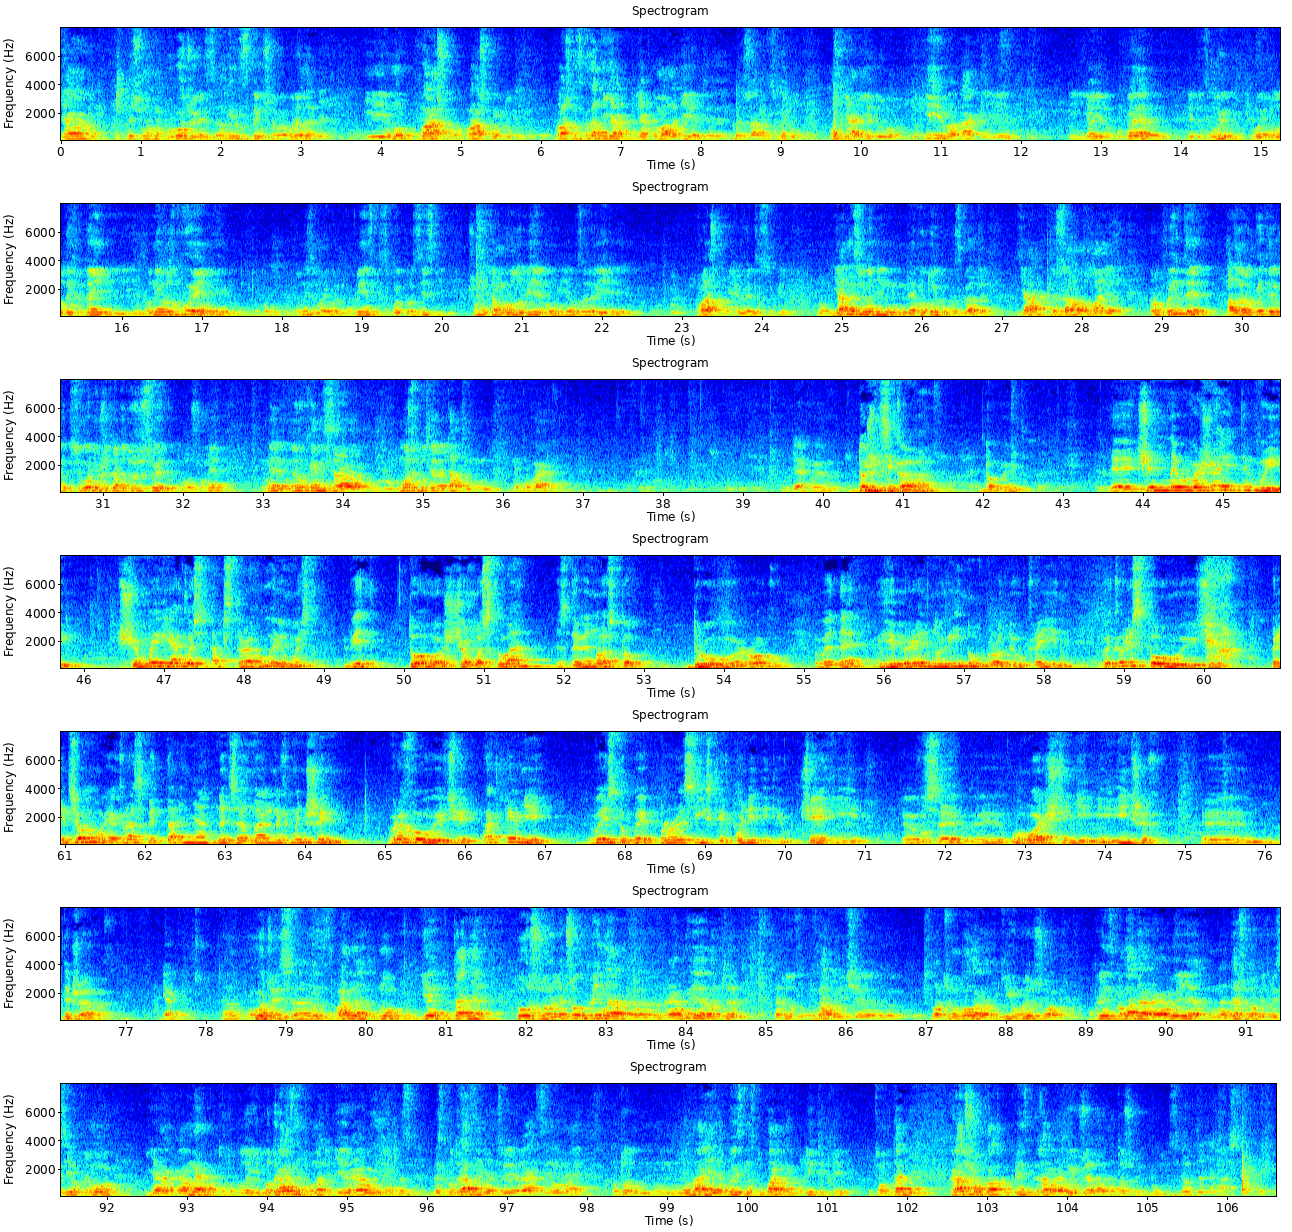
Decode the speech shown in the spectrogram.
Я фактично погоджуюся з тим, що ви говорили. І ну, важко, важко тут важко сказати, як, як би мала діяти держава сьогодні. От я їду до Києва, так, і, я їду в їдуть зі мною двоє молодих людей, і вони роздвоєні. Тобто вони зі мною говорять по-українськи, з собою по-російськи. Що вони там в голові, ну я взагалі важко уявити собі. Ну, я на сьогодні не готовий був би сказати, як держава має робити, але робити сьогодні вже треба дуже швидко, тому що ми, ми, ми рухаємося, може бути етап неповернення. Дякую. Дуже цікава доповідь. Е, Чи не вважаєте ви, що ми якось абстрагуємось від того, що Москва з 92-го року веде гібридну війну проти України, використовуючи при цьому якраз питання національних меншин, враховуючи активні виступи проросійських політиків Чехії, в е, Угорщині і інших е, державах. Дякую. Е, Погоджуюся з вами. Ну, є питання того, що якщо Україна е, реагує, от е, я тут згадуючи е, Вячеслава Чорновола, який говорив, що українська влада реагує на те, що робить Росія в Криму, як амеба. Тобто, коли її подразнить, вона тоді реагує. Без, без подразнення цієї реакції немає. Тобто немає якоїсь наступальної політики у цьому питанні. В кращому випадку українська держава реагує вже на, на те, що відбулося. Тобто нема стратегії.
